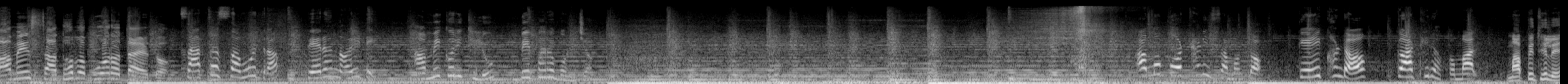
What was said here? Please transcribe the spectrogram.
ଆମେ ସାଧବ ପୁଅର ଦାୟତ ସାତ ସମୁଦ୍ର ତେର ନଈଟେ। ଆମେ କରିଥିଲୁ ବେପାର ବଣିଜ। ଆମ ପଠାଣି ସାମନ୍ତ କେଇ ଖଣ୍ଡ କାଠିର କମାଲ। ମାପିଥିଲେ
